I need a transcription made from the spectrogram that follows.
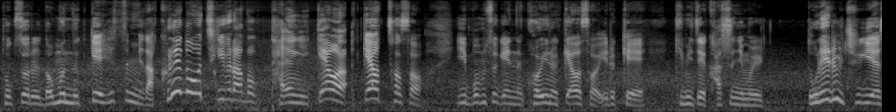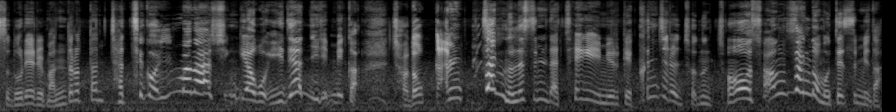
독서를 너무 늦게 했습니다. 그래도 지금이라도 다행히 깨워 깨어쳐서 이 몸속에 있는 거인을 깨워서 이렇게 김희재 가수님을 노래를 주기 위해서 노래를 만들었다는 자체가 얼마나 신기하고 위대한 일입니까? 저도 깜짝 놀랐습니다. 책이 이미 이렇게 큰지를 저는 저 상상도 못했습니다.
